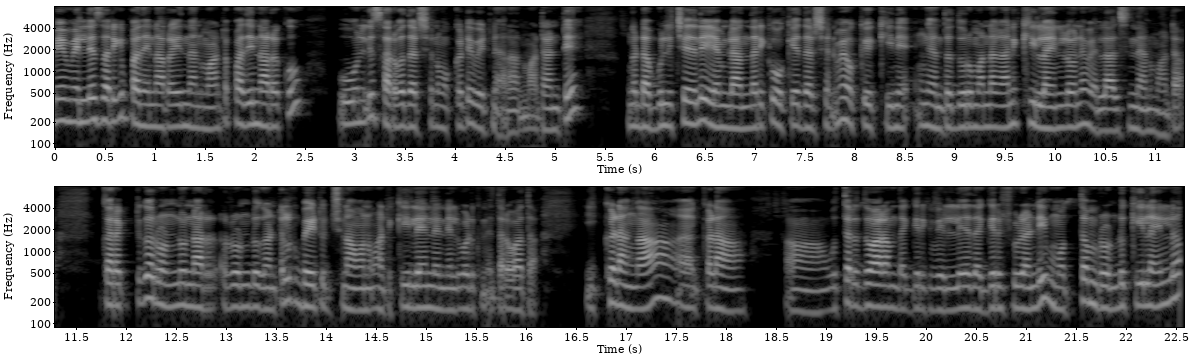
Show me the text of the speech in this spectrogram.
మేము వెళ్ళేసరికి పదిన్నర అయిందనమాట పదిన్నరకు ఓన్లీ సర్వదర్శనం ఒక్కటే పెట్టినారనమాట అంటే ఇంకా డబ్బులు ఇచ్చేది ఏం లే అందరికీ ఒకే దర్శనమే ఒకే కీనే. ఇంకా ఎంత దూరం అన్నా కానీ కీ లైన్లోనే వెళ్ళాల్సిందే అనమాట కరెక్ట్గా రెండున్నర రెండు గంటలకు బయట వచ్చినాం అనమాట కీ లైన్లో నిలబడుకునే తర్వాత. ఇక్కడంగా ఇక్కడ ఉత్తర ద్వారం దగ్గరికి వెళ్ళే దగ్గర చూడండి మొత్తం రెండు కీ లైన్లో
